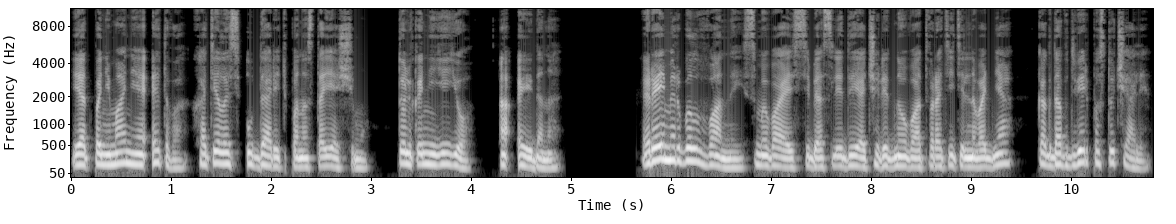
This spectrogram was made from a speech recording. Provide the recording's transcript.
и от понимания этого хотелось ударить по-настоящему. Только не ее, а Эйдена. Реймер был в ванной, смывая с себя следы очередного отвратительного дня, когда в дверь постучали.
